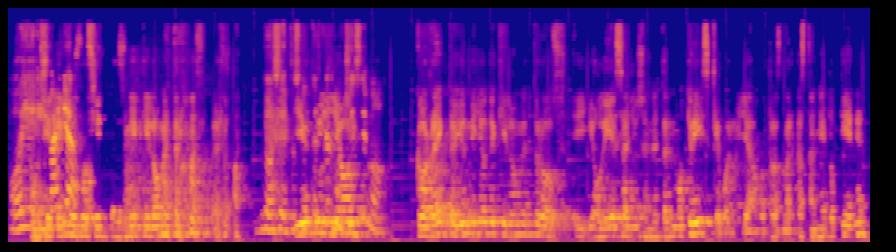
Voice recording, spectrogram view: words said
Oye, y vaya. 200 mil kilómetros, perdón. 200 mil, es muchísimo. Correcto, y un millón de kilómetros y, o 10 años en el tren motriz, que bueno, ya otras marcas también lo tienen.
